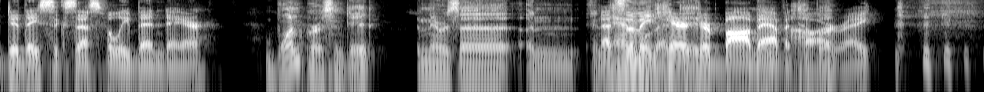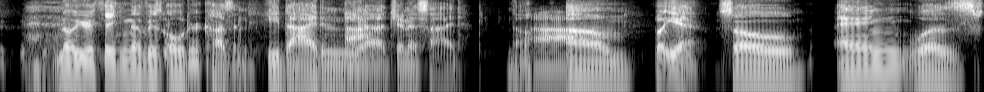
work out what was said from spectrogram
did they successfully bend air? One person did and there was a an, an That's the main that character, did, Bob Avatar, Abba. right? No, you're thinking of his older cousin. He died in the Ah. uh, genocide. No. Ah. Um, but yeah, so Aang was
